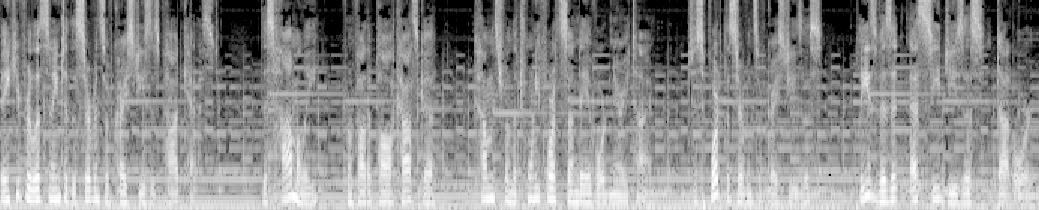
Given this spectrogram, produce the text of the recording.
Thank you for listening to the Servants of Christ Jesus podcast. This homily from Father Paul Kostka comes from the 24th Sunday of Ordinary Time. To support the Servants of Christ Jesus, please visit scjesus.org.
